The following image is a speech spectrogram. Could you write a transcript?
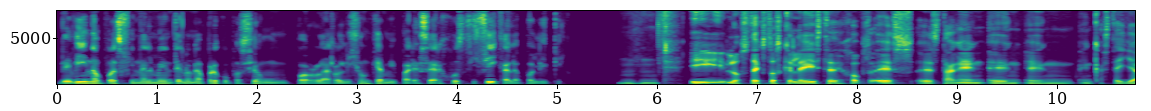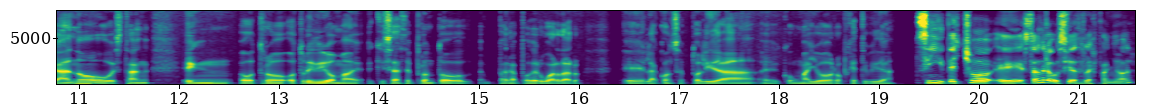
devino pues finalmente en una preocupación por la religión que a mi parecer justifica la política. Ujú. ¿Y los textos que leíste de Hobbes es- están en, en- en- en castellano o están en otro, otro idioma, quizás de pronto para poder guardar eh, la conceptualidad eh, con mayor objetividad? Sí, de hecho, eh, están traducidas al español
